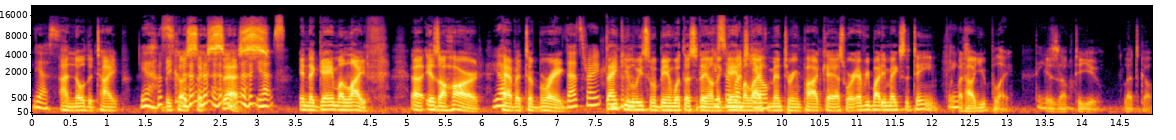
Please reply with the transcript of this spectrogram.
yes, I know the type yes, because success yes, in the game of life uh, is a hard Yep. habit to break. that's right. Thank you, Luisa, for being with us today Thank on the so Game much, of Life Gale. Mentoring Podcast, where everybody makes the team, Thank but you. how you play Thank is you. up to you. Let's go.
